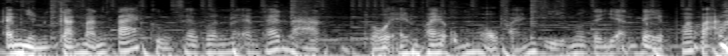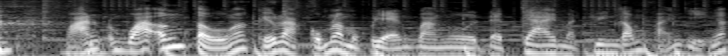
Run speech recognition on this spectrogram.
em nhìn cảnh mà anh tác cường seven em thấy là rồi em phải ủng hộ phản diện luôn, tại vì anh đẹp quá và anh và anh quá ấn tượng á, kiểu là cũng là một dạng và người đẹp trai mà chuyên đóng phản diện á.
